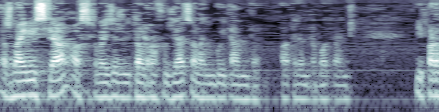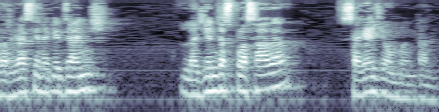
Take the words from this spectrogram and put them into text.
es va iniciar el servei jesuïta als refugiats a l'any 80, fa 34 anys. I per desgràcia en aquests anys la gent desplaçada segueix augmentant.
